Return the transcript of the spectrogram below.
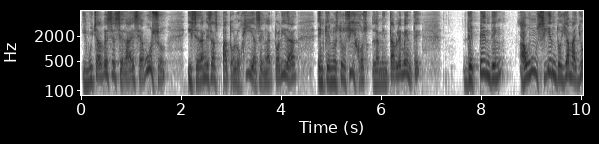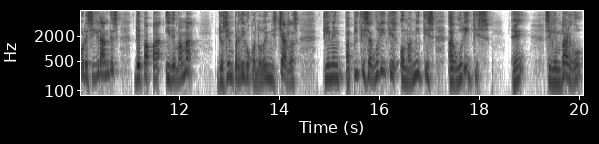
Y muchas veces se da ese abuso y se dan esas patologías en la actualidad en que nuestros hijos, lamentablemente, dependen aún siendo ya mayores y grandes, de papá y de mamá. Yo siempre digo cuando doy mis charlas, tienen papitis aguditis o mamitis aguditis. ¿Eh? Sin embargo,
